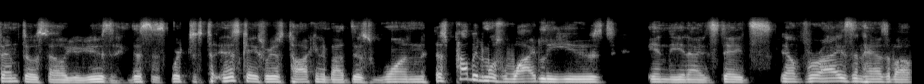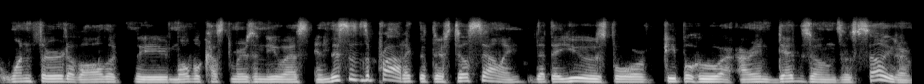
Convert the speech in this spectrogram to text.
femtocell you're using. This is we're just in this case we're just talking about this one that's probably the most widely used in the United States. You Verizon has about one third of all the, the mobile customers in the US. And this is the product that they're still selling that they use for people who are, in dead zones of cellular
